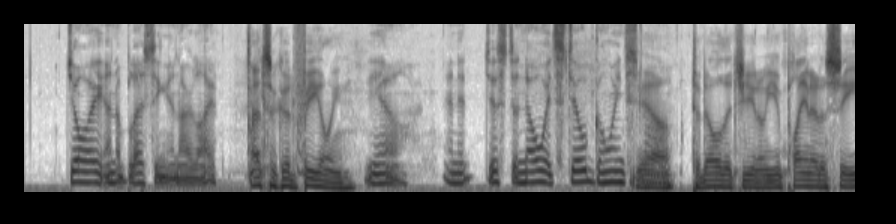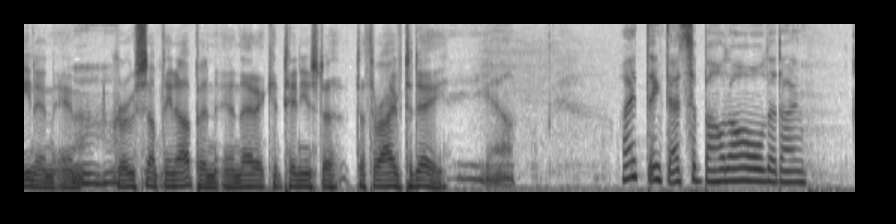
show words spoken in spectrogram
joy and a blessing in our life That's a good feeling. yeah and it just to know it's still going strong. Yeah, to know that you know you planted a seed and, and uh-huh. grew something up, and, and that it continues to, to thrive today. Yeah. I think that's about all that I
